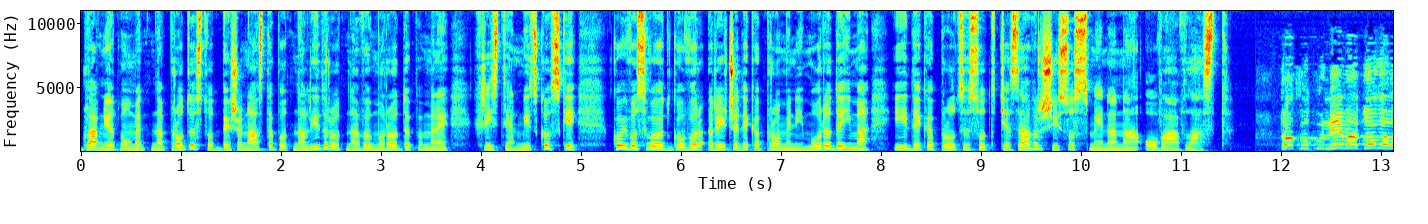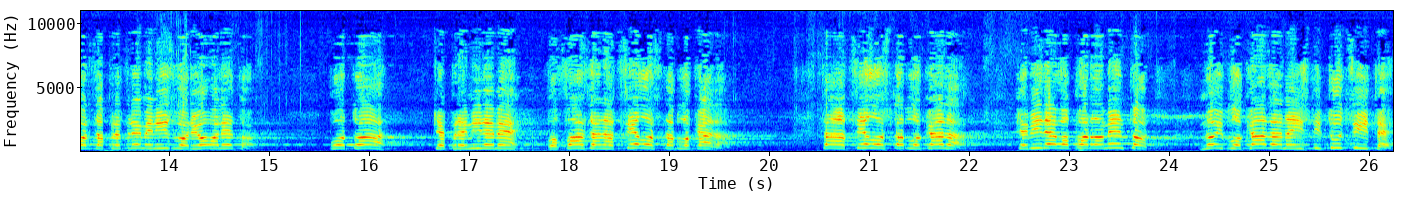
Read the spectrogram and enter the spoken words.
Главниот момент на протестот беше настапот на лидерот на ВМРО ДПМН Христијан Мицковски, кој во својот говор рече дека дека промени мора да има и дека процесот ќе заврши со смена на оваа власт. Доколку нема договор за предвремени избори ова лето, потоа ќе преминеме во фаза на целосна блокада. Таа целосна блокада ќе биде во парламентот, но и блокада на институциите,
